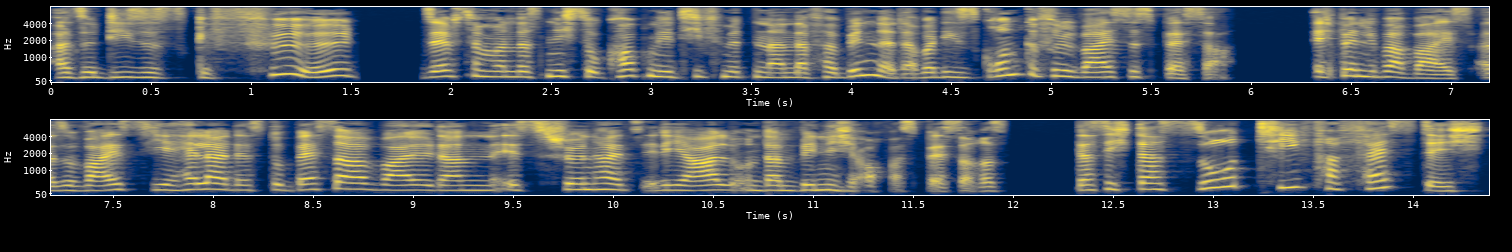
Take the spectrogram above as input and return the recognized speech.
Also dieses Gefühl, selbst wenn man das nicht so kognitiv miteinander verbindet, aber dieses Grundgefühl weiß es besser. Ich bin lieber weiß. Also weiß, je heller, desto besser, weil dann ist Schönheitsideal und dann bin ich auch was Besseres. Dass sich das so tief verfestigt,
